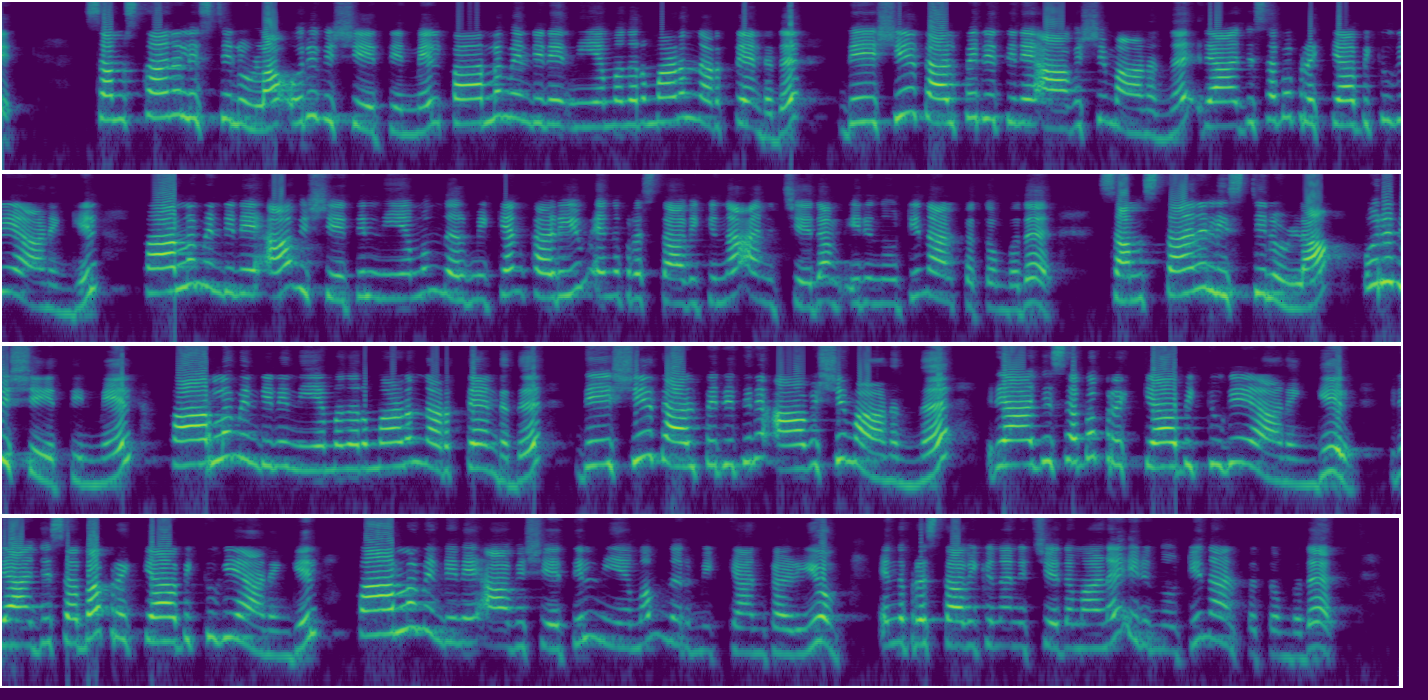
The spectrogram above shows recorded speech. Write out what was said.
സംസ്ഥാന ലിസ്റ്റിലുള്ള ഒരു വിഷയത്തിന്മേൽ പാർലമെന്റിന് നിയമനിർമ്മാണം നടത്തേണ്ടത് ദേശീയ താൽപര്യത്തിന് ആവശ്യമാണെന്ന് രാജ്യസഭ പ്രഖ്യാപിക്കുകയാണെങ്കിൽ പാർലമെന്റിനെ ആ വിഷയത്തിൽ നിയമം നിർമ്മിക്കാൻ കഴിയും എന്ന് പ്രസ്താവിക്കുന്ന അനുച്ഛേദം ഇരുന്നൂറ്റി നാൽപ്പത്തി ഒമ്പത് സംസ്ഥാന ലിസ്റ്റിലുള്ള ഒരു വിഷയത്തിന്മേൽ പാർലമെന്റിന് നിയമനിർമ്മാണം നടത്തേണ്ടത് ദേശീയ താൽപര്യത്തിന് ആവശ്യമാണെന്ന് രാജ്യസഭ പ്രഖ്യാപിക്കുകയാണെങ്കിൽ രാജ്യസഭ പ്രഖ്യാപിക്കുകയാണെങ്കിൽ പാർലമെന്റിന് ആ വിഷയത്തിൽ നിയമം നിർമ്മിക്കാൻ കഴിയും എന്ന് പ്രസ്താവിക്കുന്ന അനുച്ഛേദമാണ് ഇരുന്നൂറ്റി നാൽപ്പത്തി ഒമ്പത്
